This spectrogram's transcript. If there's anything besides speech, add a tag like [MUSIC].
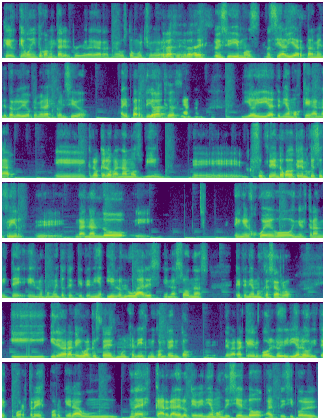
qué, bonito comentario el tuyo, de verdad. Me gustó mucho. Gracias, gracias. Coincidimos, así abiertamente te lo digo, primera vez que coincido. Hay partidos que ganan. Y hoy día teníamos que ganar. Eh, creo que lo ganamos bien. Eh, sufriendo cuando tenemos que sufrir, ganando en el juego, en el trámite, en los momentos que, tenía y en los lugares, en las zonas que teníamos que hacerlo. Y, de verdad que igual que ustedes, muy feliz, muy contento. De verdad que el gol lo iría, lo grité por tres, porque era una descarga de lo que veníamos diciendo al principio del,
